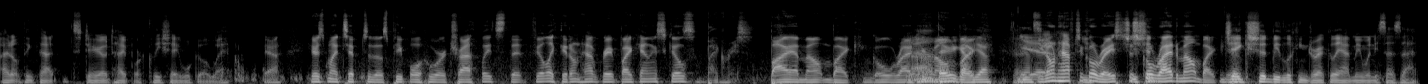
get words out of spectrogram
I don't think that stereotype or cliche will go away. yeah. Here's my tip to those people who are triathletes that feel like they don't have great bike handling skills. Bike race. Buy a mountain bike and go ride Wow. your ah, There mountain you go, bike. yeah. You don't have to go You- race. you Just go ride a mountain bike. Jake should be looking directly at me when he says that.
